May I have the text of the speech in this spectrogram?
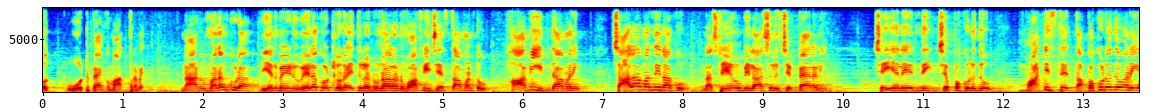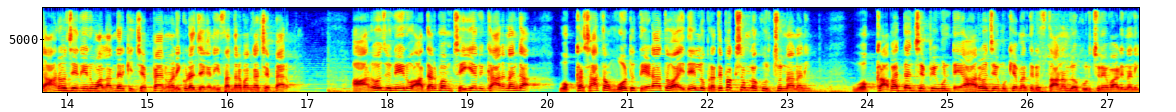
ఓట్ ఓటు బ్యాంక్ మాత్రమే. నాడు మనం కూడా ఎనభై ఏడు వేల కోట్లు రైతుల రుణాలను మాఫీ చేస్తామంటూ హామీ ఇద్దామని చాలామంది నాకు నా శ్రేయోభిలాసులు చెప్పారని చెయ్యలేంది చెప్పకూడదు మాటిస్తే తప్పకూడదు అని ఆ రోజే నేను వాళ్ళందరికీ చెప్పాను అని కూడా జగన్ ఈ సందర్భంగా చెప్పారు. ఆ రోజు నేను అధర్మం చెయ్యని కారణంగా ఒక్క శాతం ఓటు తేడాతో ఐదేళ్ళు ప్రతిపక్షంలో కూర్చున్నానని ఒక్క అబద్ధం చెప్పి ఉంటే ఆ రోజే ముఖ్యమంత్రి స్థానంలో కూర్చునేవాడినని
